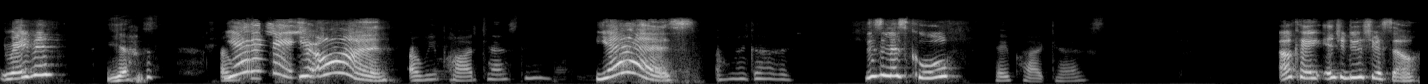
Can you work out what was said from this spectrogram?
Raven? Yes. Are Yay, we, you're on. Are we podcasting? Yes. Oh my god. Isn't this cool? Hey podcast. Okay, introduce yourself.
